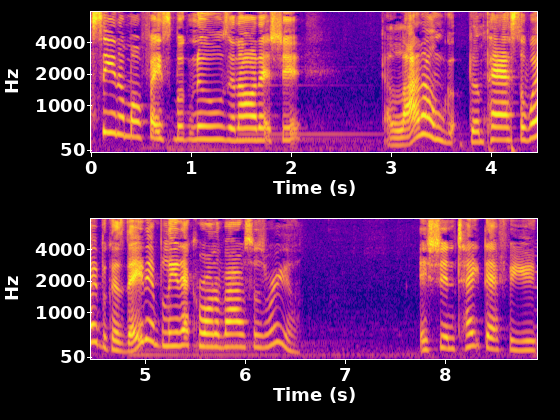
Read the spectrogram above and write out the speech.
seen them on Facebook News and all that shit. A lot of them, them passed away because they didn't believe that coronavirus was real. It shouldn't take that for you,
